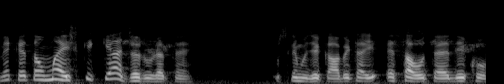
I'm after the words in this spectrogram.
मैं कहता हूँ, माँ, इसकी क्या ज़रूरत है? उसने मुझे कहा, बेटा ऐसा होता है, देखो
